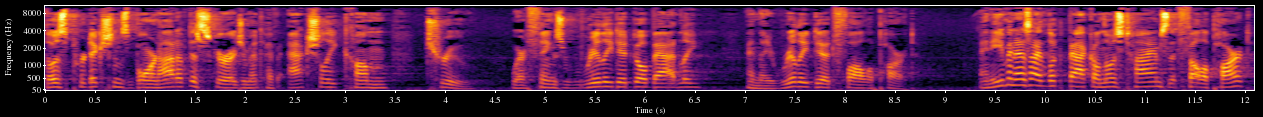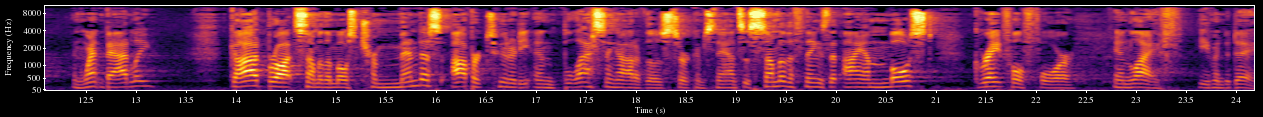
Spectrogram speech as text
those predictions born out of discouragement have actually come true, where things really did go badly and they really did fall apart. And even as I look back on those times that fell apart and went badly, God brought some of the most tremendous opportunity and blessing out of those circumstances, some of the things that I am most grateful for in life, even today.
